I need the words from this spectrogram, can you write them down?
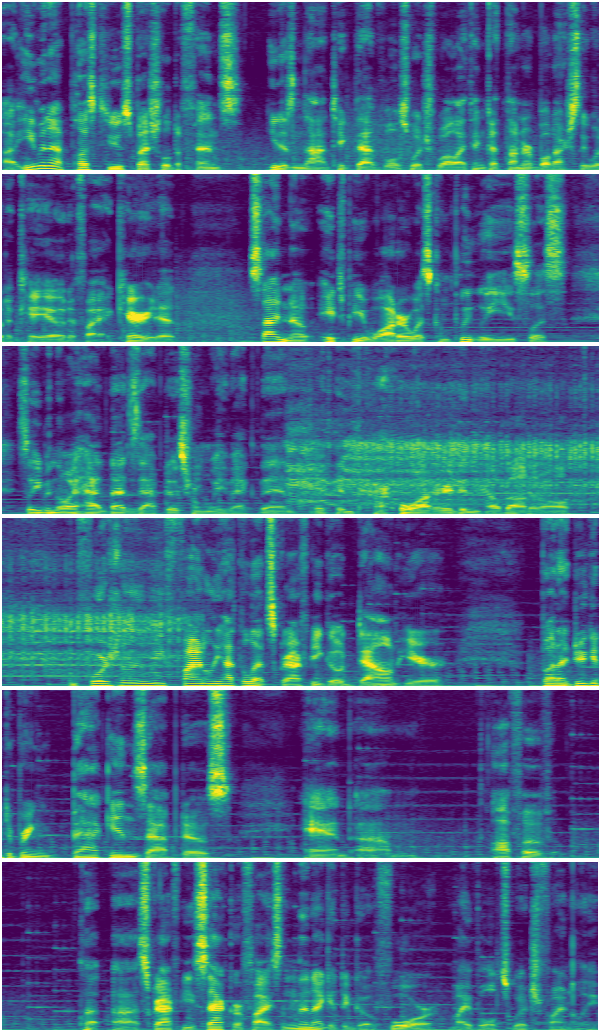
Uh, even at plus 2 special defense, he does not take that Volt Switch well. I think a Thunderbolt actually would have KO'd if I had carried it. Side note, HP Water was completely useless, so even though I had that Zapdos from way back then with Power Water, it didn't help out at all. Unfortunately, we finally had to let Scrafty go down here, but I do get to bring back in Zapdos and um, off of uh, Scrafty's Sacrifice, and then I get to go for my Volt Switch finally.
